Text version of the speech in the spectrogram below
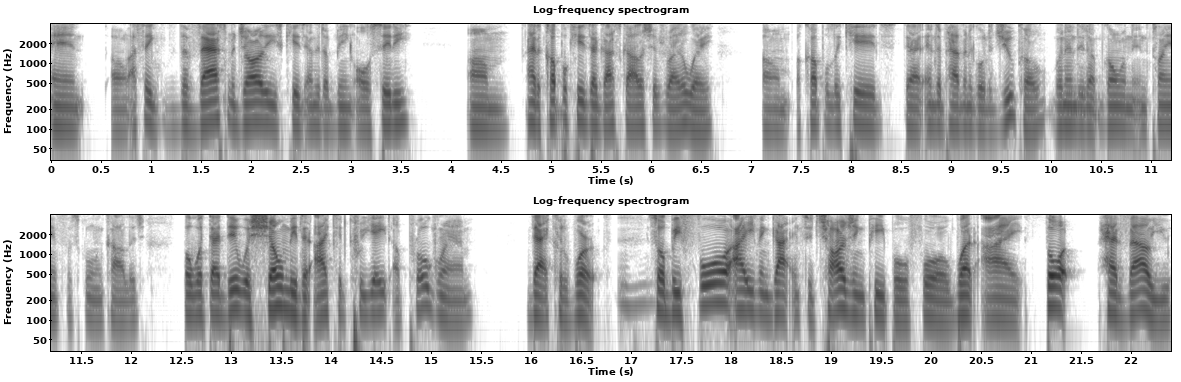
And um, I think the vast majority of these kids ended up being all city. Um, I had a couple kids that got scholarships right away. Um, a couple of kids that ended up having to go to JUCO, but ended up going and playing for school and college. But what that did was show me that I could create a program that could work. Mm-hmm. So before I even got into charging people for what I thought had value,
